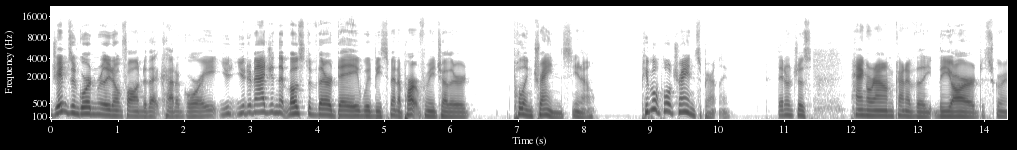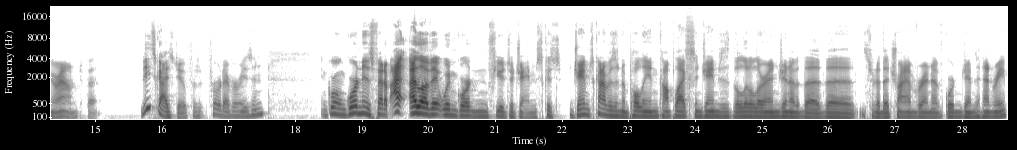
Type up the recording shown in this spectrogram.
James and Gordon really don't fall into that category. You you'd imagine that most of their day would be spent apart from each other, pulling trains. You know, people pull trains apparently. They don't just hang around kind of the the yard screwing around, but these guys do for for whatever reason. And Gordon, Gordon is fed up. I, I love it when Gordon feuds with James because James kind of is a Napoleon complex, and James is the littler engine of the the sort of the triumvirate of Gordon, James, and Henry.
